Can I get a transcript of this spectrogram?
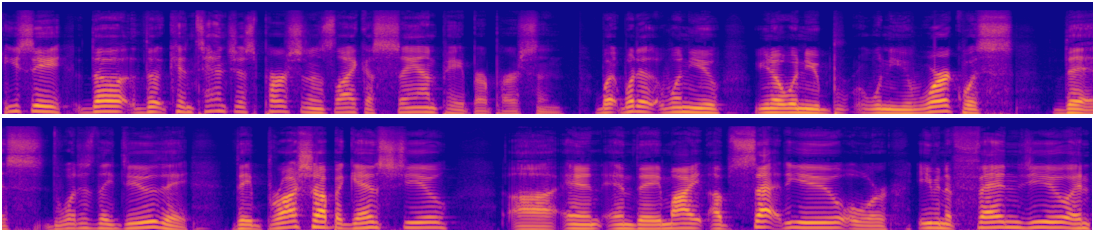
You see, the the contentious person is like a sandpaper person. But what when you, you know, when you when you work with this, what does they do? They they brush up against you uh, and and they might upset you or even offend you. And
